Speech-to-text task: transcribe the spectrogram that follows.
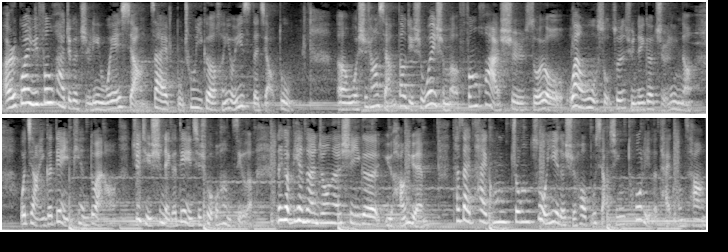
而关于分化这个指令，我也想再补充一个很有意思的角度。嗯，我时常想到底是为什么分化是所有万物所遵循的一个指令呢？我讲一个电影片段啊，具体是哪个电影，其实我忘记了。那个片段中呢，是一个宇航员，他在太空中作业的时候不小心脱离了太空舱，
